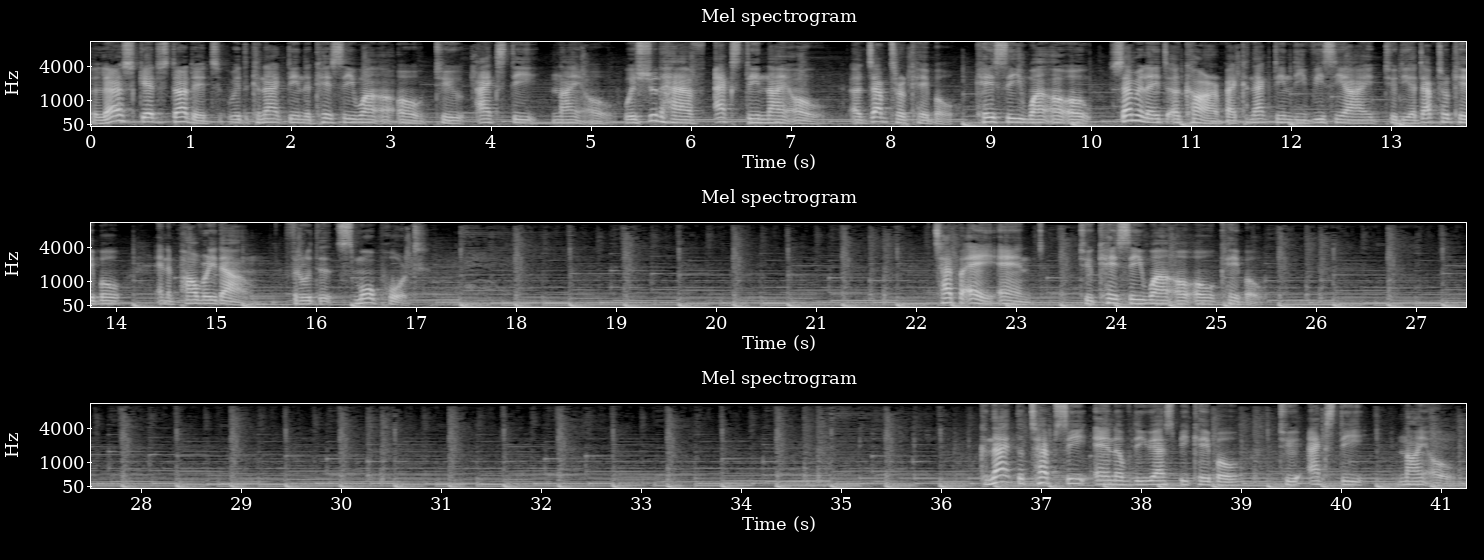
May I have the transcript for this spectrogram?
Let's get started with connecting the KC100 to XT90. We should have XT90 adapter cable. KC100 simulate a car by connecting the VCI to the adapter cable and power it on through the small port. Type A end to KC100 cable. Connect the Type-C end of the USB cable to XT90.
